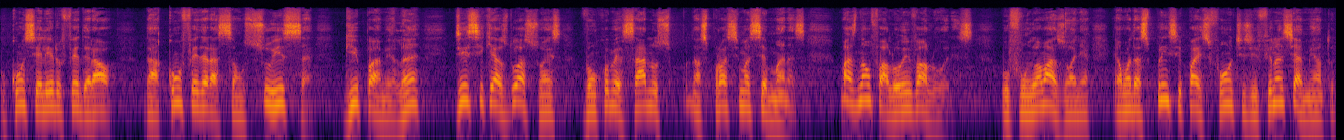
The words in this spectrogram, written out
o conselheiro federal da Confederação Suíça, Guy Pamelan, disse que as doações vão começar nos, nas próximas semanas, mas não falou em valores. O Fundo Amazônia é uma das principais fontes de financiamento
